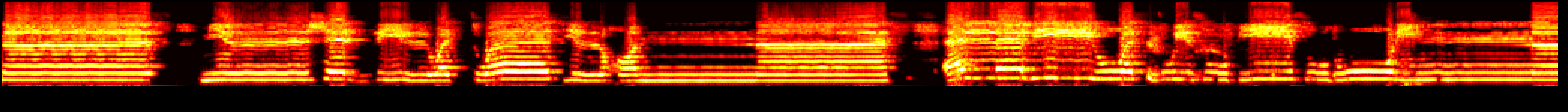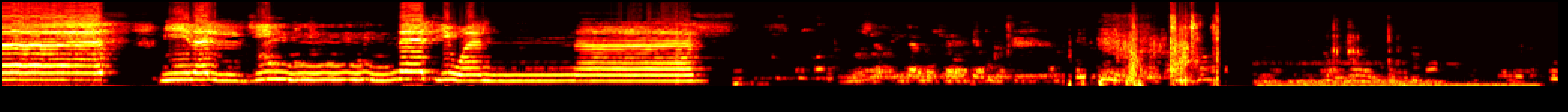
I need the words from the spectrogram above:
الناس من شر الوسواس الخناس الذي يوسوس في صدور الناس من الجنة والناس. اللي بتكتب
